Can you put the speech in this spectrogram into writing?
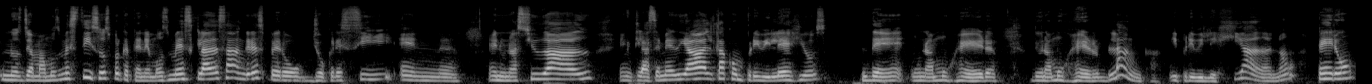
nos llamamos mestizos porque tenemos mezcla de sangres, pero yo crecí en, en una ciudad, en clase media alta, con privilegios de una mujer, de una mujer blanca y privilegiada, ¿no? Pero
